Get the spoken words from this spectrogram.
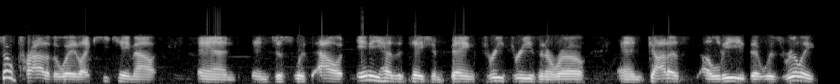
so proud of the way like he came out and and just without any hesitation banged three threes in a row and got us a lead that was really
